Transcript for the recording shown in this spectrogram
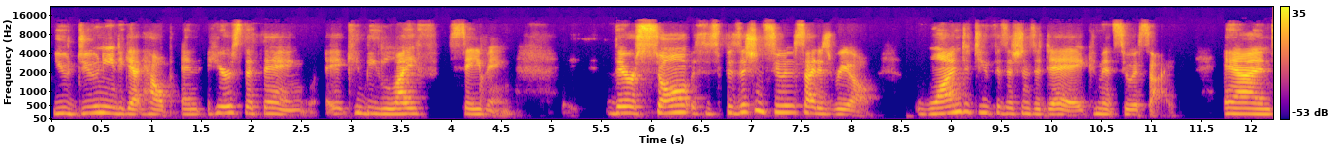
you do need to get help. And here's the thing it can be life saving. There's so physician suicide is real. One to two physicians a day commit suicide. And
